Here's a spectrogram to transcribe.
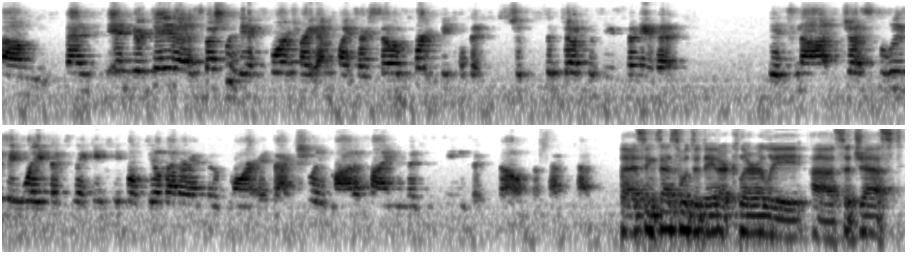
Um, and in your data, especially the exploratory endpoints, are so important because it should suggest, as you say, that it's not just losing weight that's making people feel better and move more. It's actually modifying the disease itself. I think that's what the data clearly uh, suggest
